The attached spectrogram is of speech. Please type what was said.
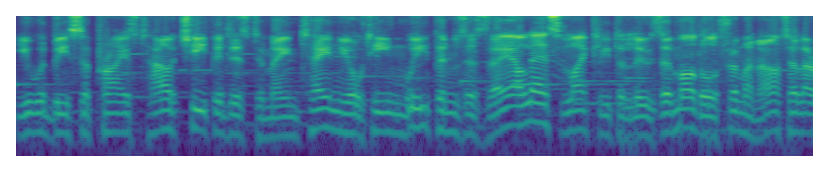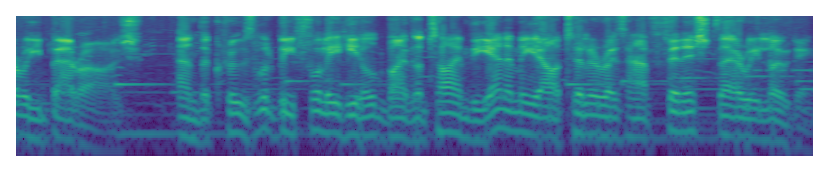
You would be surprised how cheap it is to maintain your team weapons as they are less likely to lose a model from an artillery barrage, and the crews would be fully healed by the time the enemy artilleries have finished their reloading.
